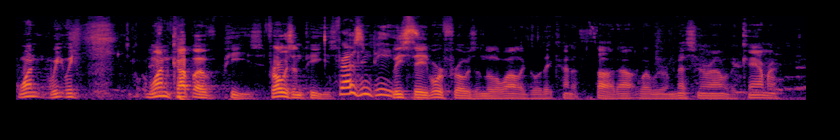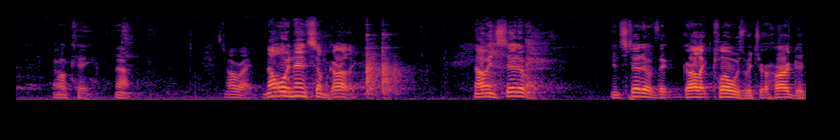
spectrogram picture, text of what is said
one we, we one cup of peas, frozen peas. Frozen peas. At least they were frozen a little while ago. They kind of thawed out while we were messing around with the camera. Okay, now, all right. Now, and then some garlic. Now, instead of instead of the garlic cloves, which are hard to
